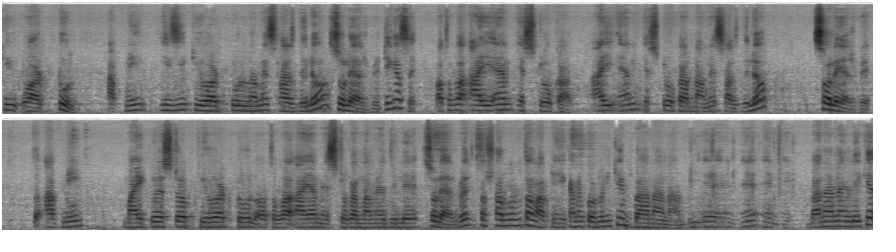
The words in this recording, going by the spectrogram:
কিওয়ার্ড টুল আপনি ইজি কিওয়ার্ড টুল নামে সার্চ দিলেও চলে আসবে, ঠিক আছে? অথবা I M Stocker I M Stocker নামে সার্চ দিলেও চলে আসবে। তো আপনি মাইক্রোস্টক কিওয়ার্ড টুল অথবা আই এম স্টোকার নামে দিলে চলে আসবে। তো সর্বপ্রথম আপনি এখানে করবেন কি? Banana B A N A banana লিখে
